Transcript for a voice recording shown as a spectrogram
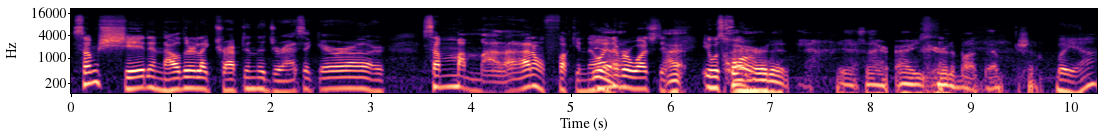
some shit, and now they're like trapped in the Jurassic era or some mamada. I don't fucking know. I never watched it. I- it was horrible. I heard it. Yes, I I heard about that show. But yeah,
